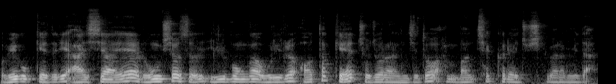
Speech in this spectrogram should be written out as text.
외국계들이 아시아의 long short을 일본과 우리를 어떻게 조절하는지도 한번 체크를 해 주시기 바랍니다.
